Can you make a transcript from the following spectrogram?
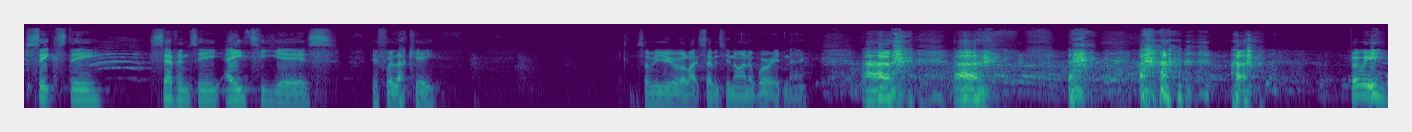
60, 70, 80 years, if we're lucky. Some of you who are like 79 are worried now. Uh, uh, but we,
